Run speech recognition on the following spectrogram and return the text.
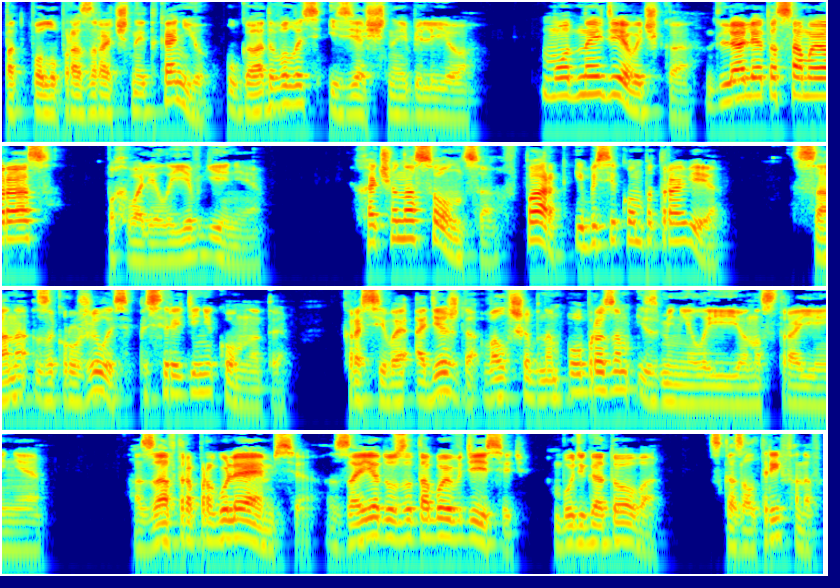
Под полупрозрачной тканью угадывалось изящное белье. «Модная девочка, для лета самый раз», — похвалила Евгения. «Хочу на солнце, в парк и босиком по траве», Сана закружилась посередине комнаты. Красивая одежда волшебным образом изменила ее настроение. «Завтра прогуляемся. Заеду за тобой в десять. Будь готова», — сказал Трифонов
